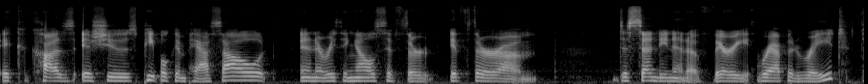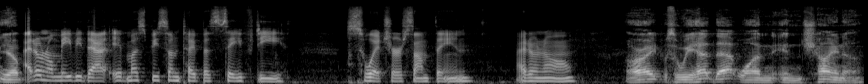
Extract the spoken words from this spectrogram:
it could cause issues. People can pass out and everything else if they're if they're um, descending at a very rapid rate. Yep. I don't know. Maybe that it must be some type of safety switch or something. I don't know. All right, so we had that one in China.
